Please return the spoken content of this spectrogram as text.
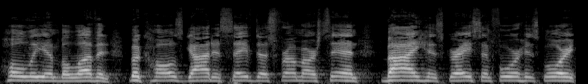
holy and beloved, because God has saved us from our sin by his grace and for his glory,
